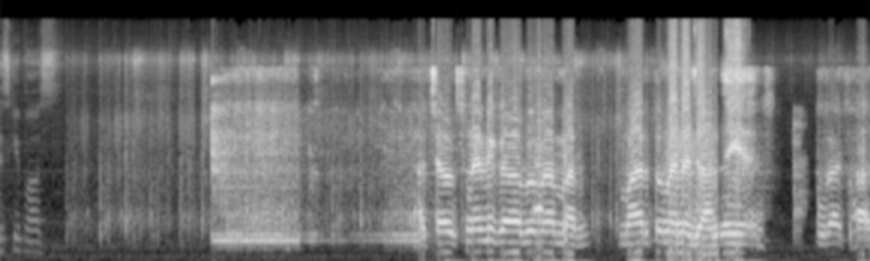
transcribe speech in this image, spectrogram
इसके पास। अच्छा उसने भी कहा मैं मर, मार तो मैंने जाना ही है। पूरा खा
